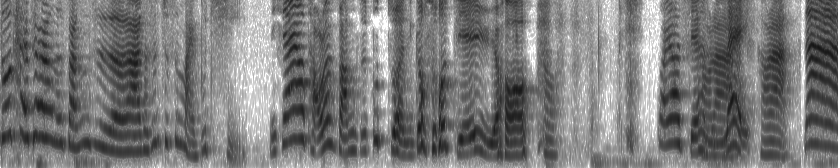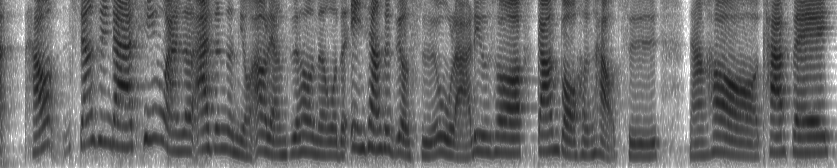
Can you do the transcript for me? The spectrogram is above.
多太漂亮的房子了啦，可是就是买不起。你现在要讨论房子不准，你跟我说结语哦。哦，不然要结很累。好啦，好啦，那好，相信大家听完了阿珍的纽奥良之后呢，我的印象是只有食物啦，例如说 Gumbo 很好吃，然后咖啡。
